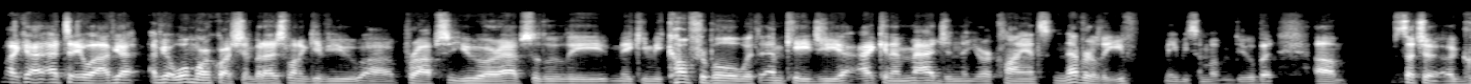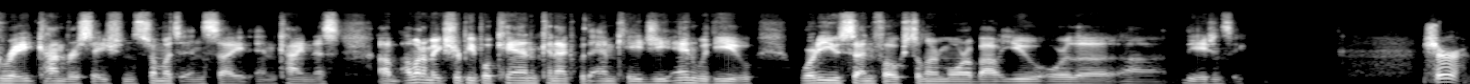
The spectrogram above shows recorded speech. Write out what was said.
Mike, I, I, tell you what, I've got I've got one more question, but I just want to give you uh, props. You are absolutely making me comfortable with MKG. I can imagine that your clients never leave. Maybe some of them do, but um, such a, a, great conversation, so much insight and kindness. Um, I want to make sure people can connect with MKG and with you. Where do you send folks to learn more about you or the uh, the agency? Sure.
